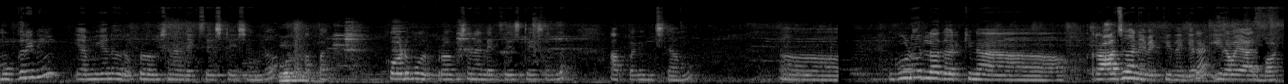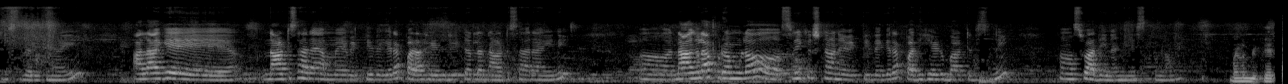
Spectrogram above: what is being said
ముగ్గురిని ఎమ్గనూరు ప్రొవిషనల్ ఎక్సైజ్ స్టేషన్లో అప్ప కోడుమూరు ప్రొవిషన్ అండ్ ఎక్సైజ్ స్టేషన్లో అప్పగించినాము. గూడూరులో దొరికిన రాజు అనే వ్యక్తి దగ్గర ఇరవై ఆరు బాటిల్స్ దొరికినాయి. అలాగే నాటుసారాయి అమ్మే వ్యక్తి దగ్గర పదహైదు లీటర్ల నాటుసారాయిని నాగలాపురంలో శ్రీకృష్ణ అనే వ్యక్తి దగ్గర పదిహేడు బాటిల్స్ని స్వాధీనం చేసుకున్నాము. మేడం మీ పేరు?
